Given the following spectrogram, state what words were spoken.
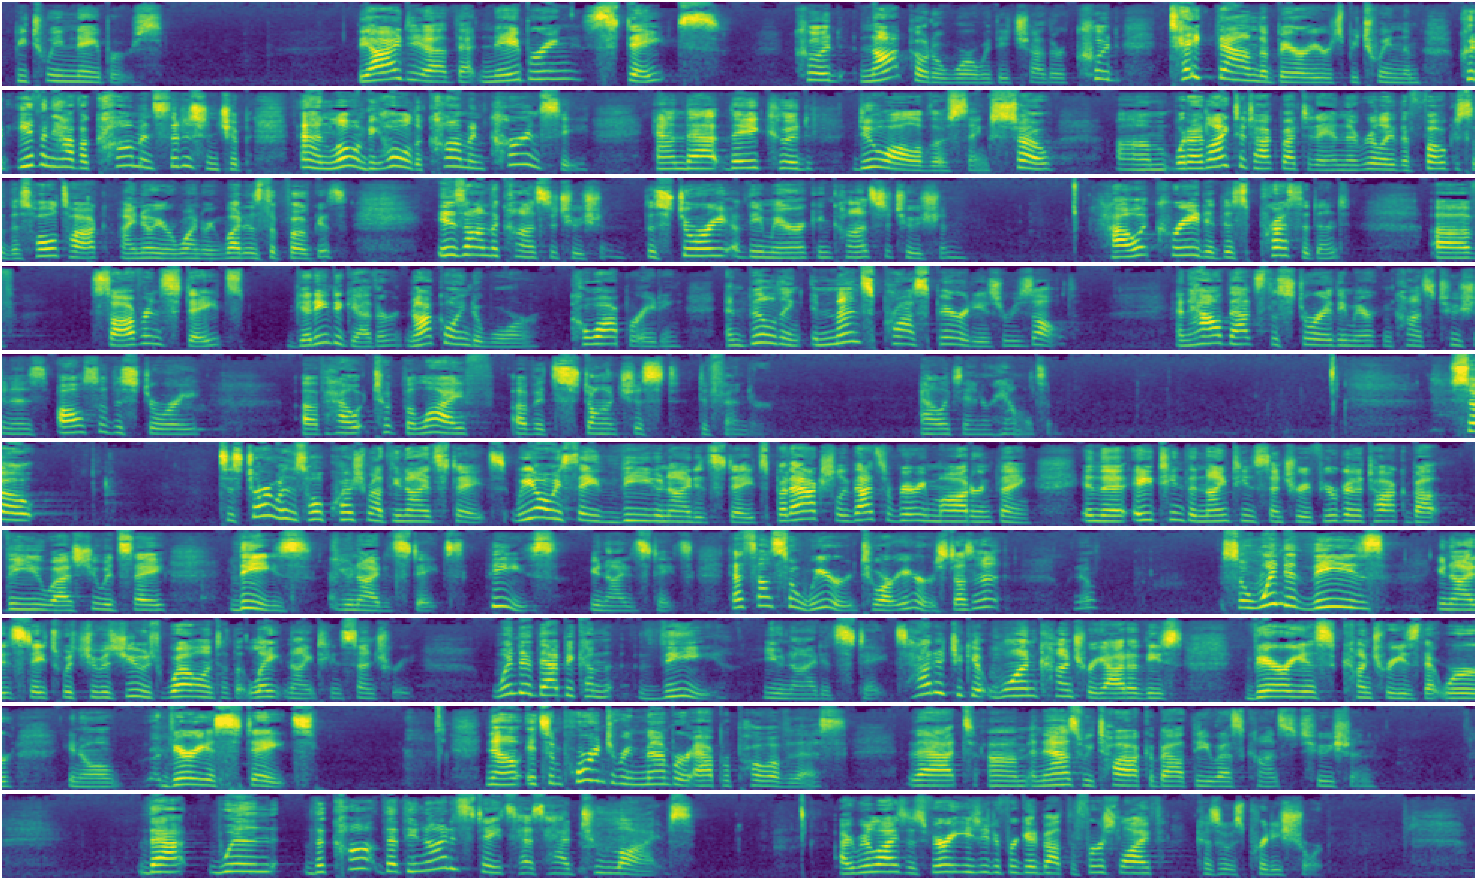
between neighbors. The idea that neighboring states could not go to war with each other, could take down the barriers between them, could even have a common citizenship, and lo and behold, a common currency, and that they could do all of those things. So, um, what I'd like to talk about today, and the, really the focus of this whole talk, I know you're wondering what is the focus, is on the Constitution, the story of the American Constitution, how it created this precedent of sovereign states getting together, not going to war, cooperating, and building immense prosperity as a result. And how that's the story of the American Constitution, and it's also the story of how it took the life of its staunchest defender, Alexander Hamilton. So, to start with this whole question about the United States, we always say the United States, but actually that's a very modern thing. In the 18th and 19th century, if you're going to talk about the U.S., you would say these United States. These United States. That sounds so weird to our ears, doesn't it? You know? So, when did these United States, which was used well into the late 19th century, when did that become the United States? How did you get one country out of these various countries that were, you know, various states? Now, it's important to remember, apropos of this, that, um, and as we talk about the U.S. Constitution, that when the that the United States has had two lives. I realize it's very easy to forget about the first life because it was pretty short.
